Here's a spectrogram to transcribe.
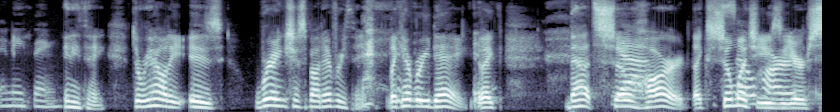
anything. anything. The reality is, we're anxious about everything, like every day. like that's so Yeah. hard, like so, So much hard. easier It's so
